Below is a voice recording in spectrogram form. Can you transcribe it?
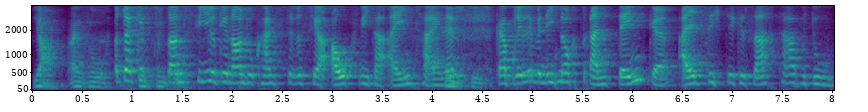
Ja. also. Und da gibt es dann viel, genau, du kannst dir das ja auch wieder einteilen. Richtig. Gabriele, wenn ich noch dran denke, als ich dir gesagt habe, du,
